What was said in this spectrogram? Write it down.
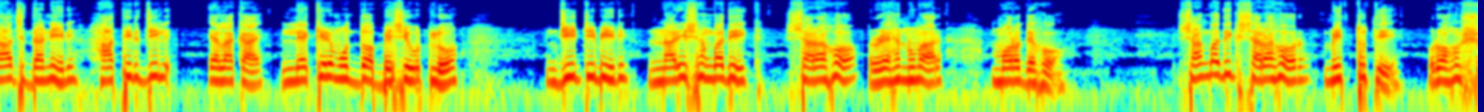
রাজধানীর হাতিরঝিল এলাকায় লেকের মধ্যে ভেসে উঠল জিটিভির নারী সাংবাদিক সারাহ রেহনুমার মরদেহ। সাংবাদিক সারাহর মৃত্যুতে রহস্য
